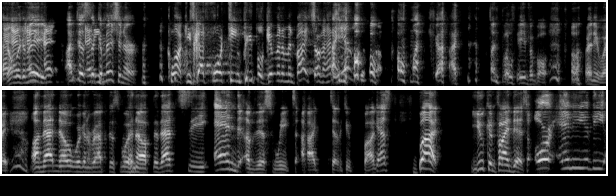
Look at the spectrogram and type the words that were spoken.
Don't look at me. And, I'm just the commissioner. Clark, he's got 14 people giving him advice on how to handle. Oh my God. Unbelievable. Oh, anyway, on that note, we're going to wrap this one up. That's the end of this week's I Tell You podcast. But you can find this or any of the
